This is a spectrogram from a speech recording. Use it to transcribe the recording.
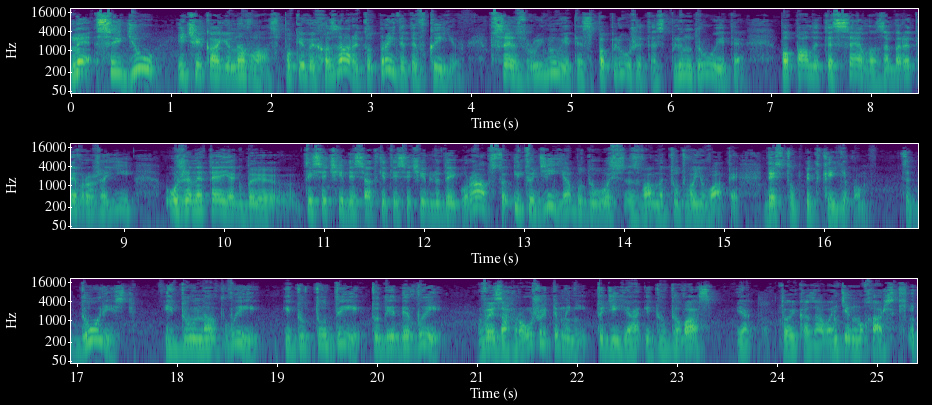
Не сидю і чекаю на вас, поки ви хазари тут прийдете в Київ, все зруйнуєте, споплюжите, сплюндруєте, попалите села, заберете врожаї, уже не те, якби тисячі, десятки тисячів людей у рабство, і тоді я буду ось з вами тут воювати, десь тут під Києвом. Це дурість. Іду на ви, іду туди, туди, де ви. Ви загрожуєте мені, тоді я іду до вас, як той казав Антін Мухарський.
